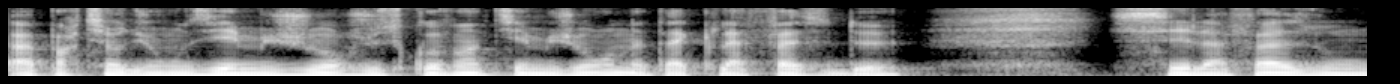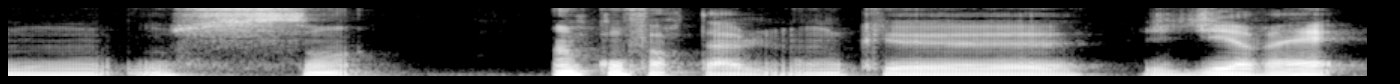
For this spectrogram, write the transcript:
à partir du 11e jour jusqu'au 20e jour, on attaque la phase 2. C'est la phase où on, se sent inconfortable. Donc, euh, je dirais,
